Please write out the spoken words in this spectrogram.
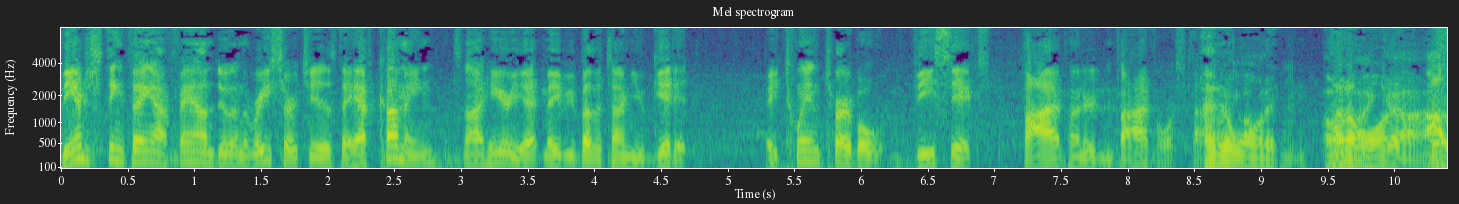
The interesting thing I found doing the research is they have coming, it's not here yet, maybe by the time you get it, a twin turbo V6 505 horsepower. I don't want it. Oh I don't want God. it. No, I'll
